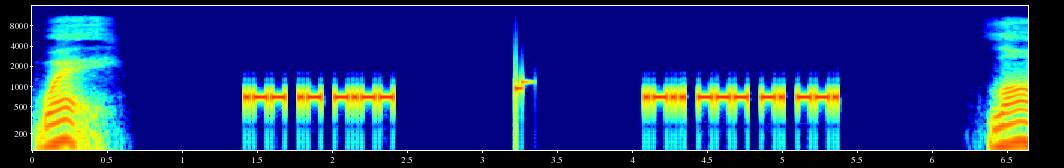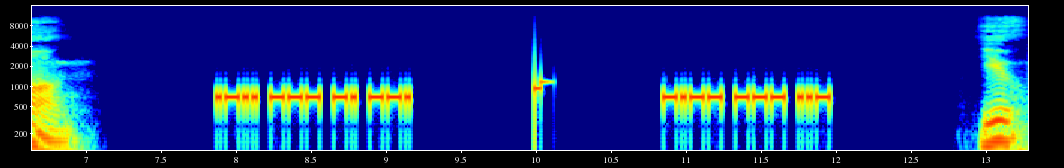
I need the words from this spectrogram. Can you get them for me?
Way. Long. You.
